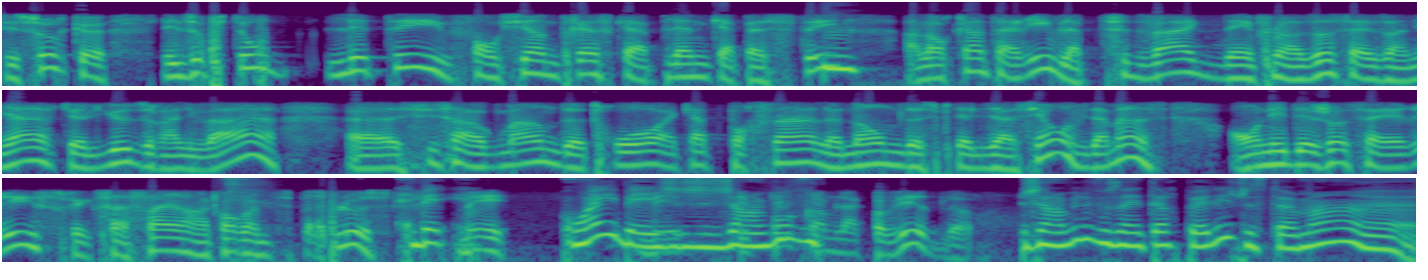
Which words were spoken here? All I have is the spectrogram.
c'est sûr que les hôpitaux l'été fonctionne presque à pleine capacité. Mm. Alors quand arrive la petite vague d'influenza saisonnière qui a lieu durant l'hiver, euh, si ça augmente de 3 à 4% le nombre d'hospitalisations, évidemment, on est déjà serré, ça fait que ça sert encore un petit peu plus. Eh ben, Mais oui, ben j'ai envie de comme la COVID là. J'ai envie de vous interpeller justement euh,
